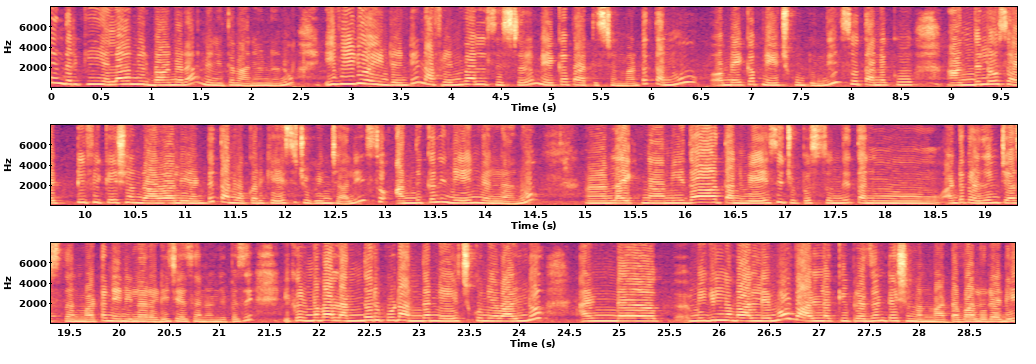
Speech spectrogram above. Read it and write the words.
హాయ్ అందరికీ ఎలా ఉన్నారు? బాగున్నారా? నేనైతే బాగానే ఉన్నాను. ఈ వీడియో ఏంటంటే నా ఫ్రెండ్ వాళ్ళ సిస్టర్ మేకప్ ఆర్టిస్ట్ అనమాట తను మేకప్ నేర్చుకుంటుంది. సో తనకు అందులో సర్టిఫికేషన్ రావాలి అంటే తను ఒకరికి వేసి చూపించాలి. సో అందుకని నేను వెళ్ళాను. లైక్ నా మీద తను వేసి చూపిస్తుంది తను అంటే ప్రజెంట్ చేస్తుంది అనమాట నేను ఇలా రెడీ చేశాను అని చెప్పేసి. ఇక్కడ ఉన్న వాళ్ళందరూ కూడా అందరు నేర్చుకునే వాళ్ళు అండ్ మిగిలిన వాళ్ళేమో వాళ్ళకి ప్రజెంటేషన్ అనమాట వాళ్ళు రెడీ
